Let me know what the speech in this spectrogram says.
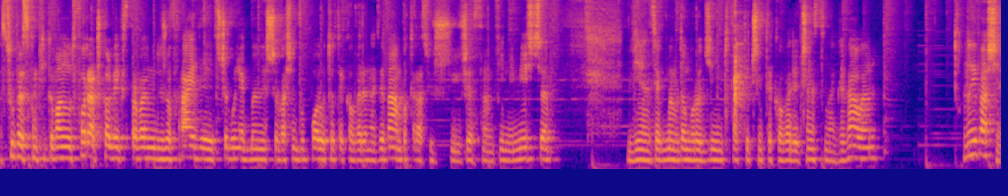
super skomplikowany utwór, aczkolwiek sprawiają mi dużo frajdy, szczególnie jak byłem jeszcze właśnie w Opolu, to te covery nagrywałem, bo teraz już, już jestem w innym mieście, więc jak byłem w domu rodzinnym, to faktycznie te covery często nagrywałem. No i właśnie,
